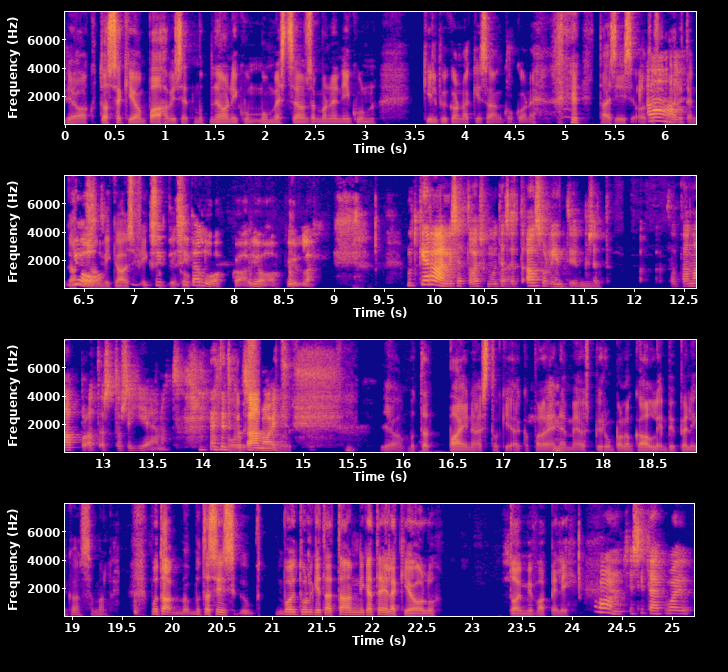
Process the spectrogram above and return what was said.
Joo, kun tossakin on pahviset, mutta ne on niin kuin, mun mielestä se on semmoinen niin kuin kilpikonnakisan kokoinen. tai siis, ootas mä katsoa, joo, mikä olisi fiksu Sitä luokkaa, joo, kyllä. Mutta keraamiset olisi muuten, että asulin tyyppiset mm. tota, nappulat olisi tosi hienot, nyt kun sanoit. Ois. Joo, mutta painaisi toki aika paljon enemmän, jos pirun paljon kalliimpi pelin kanssa. Mutta, mutta siis voi tulkita, että Annika, teilläkin on ollut toimiva peli. On, ja sitä voi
